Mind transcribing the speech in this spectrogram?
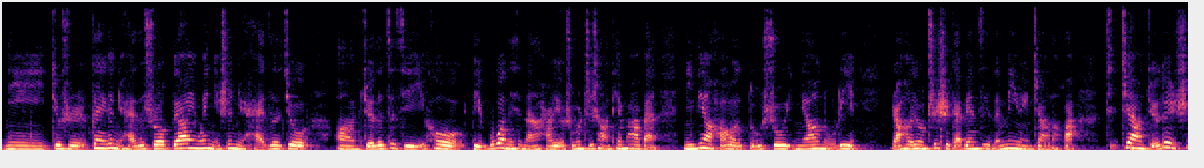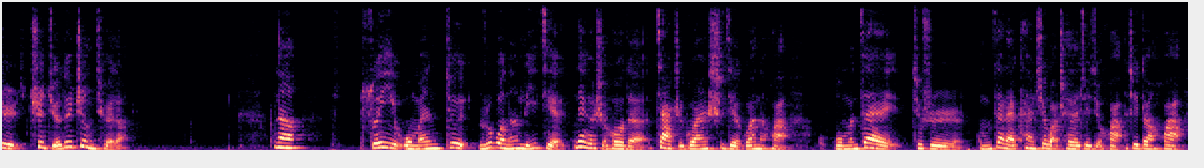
你就是跟一个女孩子说，不要因为你是女孩子就嗯觉得自己以后比不过那些男孩，有什么职场天花板，你一定要好好的读书，你要努力，然后用知识改变自己的命运。这样的话，这这样绝对是是绝对正确的。那所以我们就如果能理解那个时候的价值观、世界观的话，我们再就是我们再来看薛宝钗的这句话、这段话，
